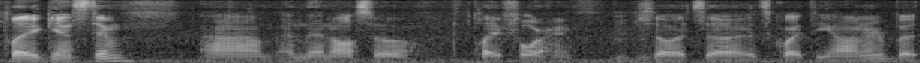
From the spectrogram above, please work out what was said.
play against him, um, and then also play for him. Mm-hmm. So it's uh, it's quite the honor, but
